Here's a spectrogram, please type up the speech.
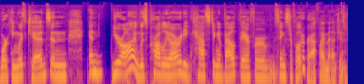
working with kids, and and your eye was probably already casting about there for things to photograph. I imagine.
